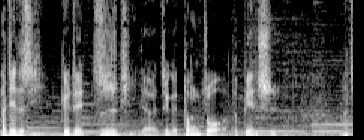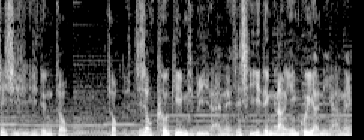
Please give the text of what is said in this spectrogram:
啊，这就是叫做肢体的这个动作的辨识。啊，这是一定做做这种科技毋是未来呢，这是一定人用几啊年呢？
